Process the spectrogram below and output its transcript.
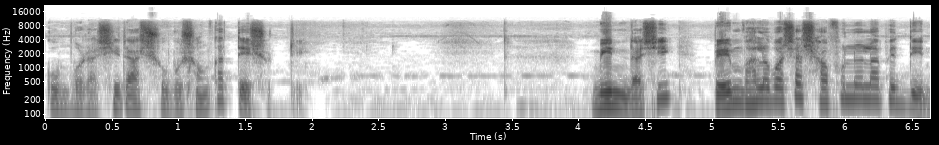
কুম্ভ রাশির আর শুভ সংখ্যা তেষট্টি। মীন রাশি, প্রেম, ভালোবাসা, সাফল্য লাভের দিন।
